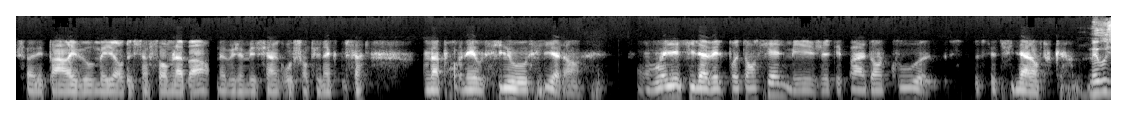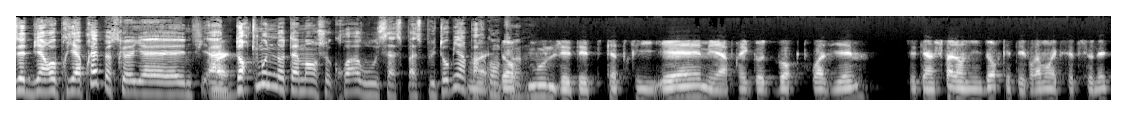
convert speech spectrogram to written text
je n'allais pas arriver au meilleur de sa forme là-bas. On n'avait jamais fait un gros championnat comme ça. On apprenait aussi nous aussi. Alors, on voyait qu'il avait le potentiel, mais j'étais pas dans le coup cette finale en tout cas. Mais vous êtes bien repris après parce qu'il y a une à Dortmund notamment, je crois, où ça se passe plutôt bien par contre. Dortmund, été quatrième et après Göteborg troisième. C'était un cheval en indoor qui était vraiment exceptionnel.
